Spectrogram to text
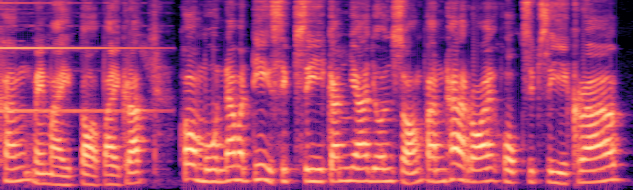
ครั้งใหม่ ๆ ต่อไปครับ ข้อมูลณวันที่ 14 กันยายน 2564 ครับ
